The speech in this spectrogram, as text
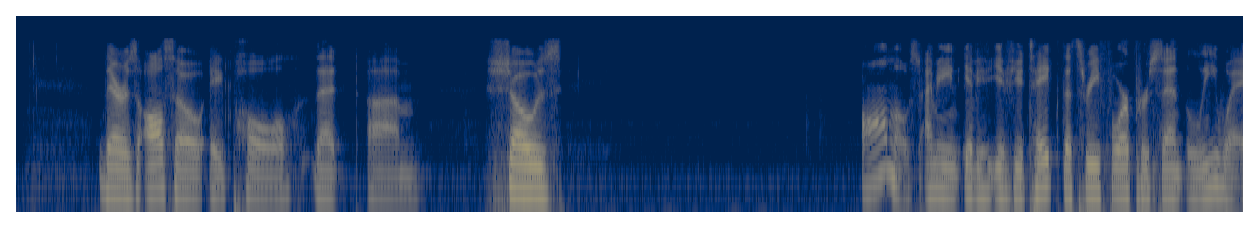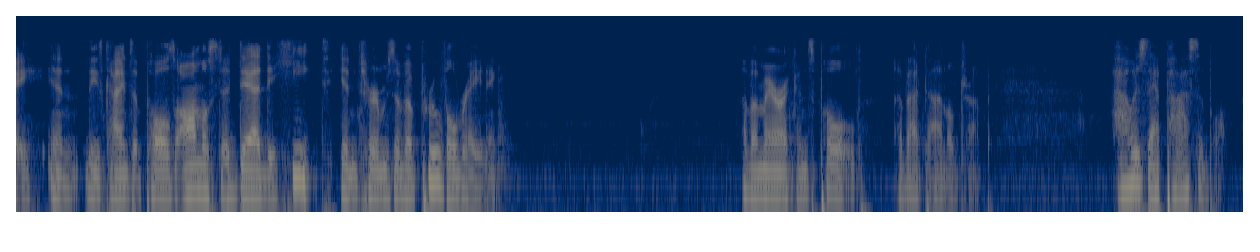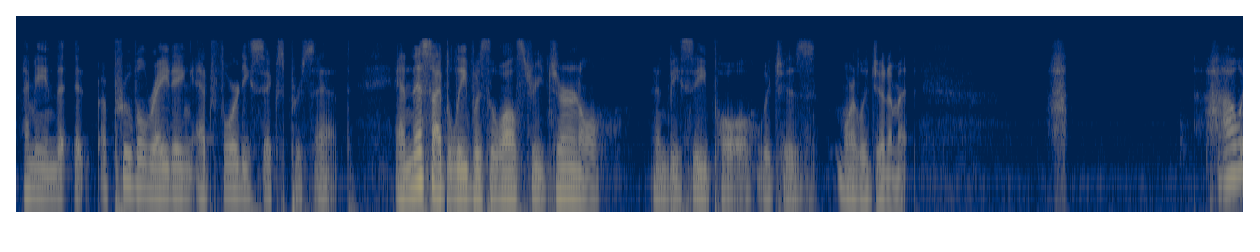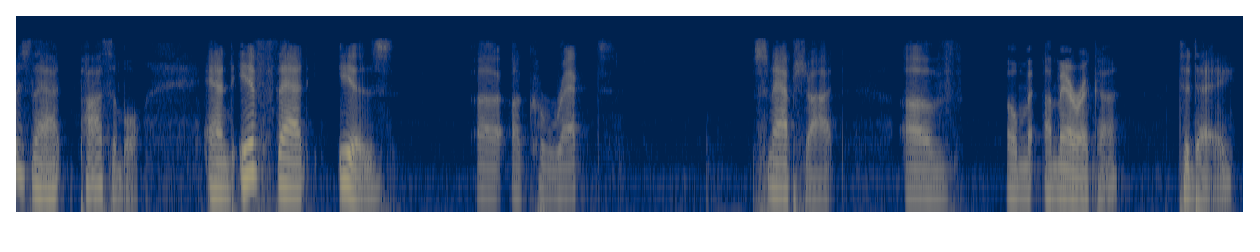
There's also a poll that um, shows almost. I mean, if if you take the three four percent leeway in these kinds of polls, almost a dead heat in terms of approval rating of Americans polled about Donald Trump. How is that possible? I mean, the it, approval rating at 46%. And this, I believe, was the Wall Street Journal NBC poll, which is more legitimate. How is that possible? And if that is a, a correct snapshot of America today,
